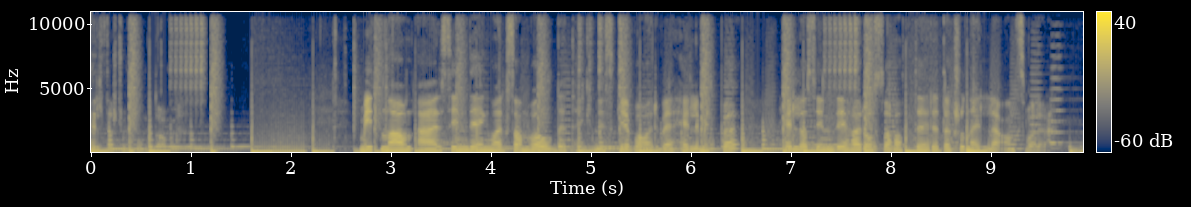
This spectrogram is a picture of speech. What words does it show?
helsestasjon for ungdom. Mitt navn er Cindy Engmark Sandvold, det tekniske var ved Helle Midtbø. Helle og Cindy har også hatt det redaksjonelle ansvaret.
